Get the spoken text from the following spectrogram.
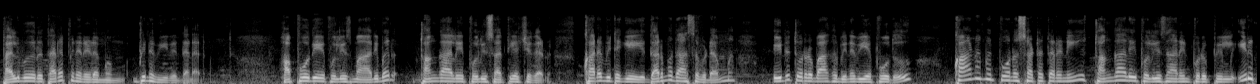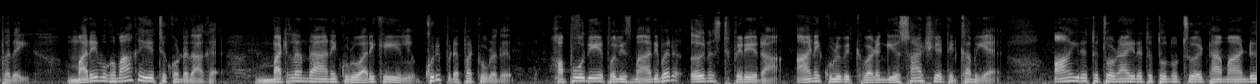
பல்வேறு தரப்பினரிடமும் வினவியிருந்தனர். அப்போதைய போலீஸ் மா அதிபர் தங்காலே போலீஸ் அத்தியட்சகர் கரவிட்டகி தர்மதாசவிடம் இது தொடர்பாக வினவிய போது காணாமல் போன சட்டத்தரணி தங்காலை போலீசாரின் பொறுப்பில் இருப்பதை மறைமுகமாக ஏற்றுக்கொண்டதாக பட்டலந்த ஆணைக்குழு அறிக்கையில் குறிப்பிடப்பட்டுள்ளது. அப்போதைய போலீஸ் மா அதிபர் ஏர்னஸ்ட் பெரேரா ஆணைக்குழுவிற்கு வழங்கிய சாட்சியத்திற்கமைய ஆயிரத்து தொள்ளாயிரத்து தொன்னூற்றி எட்டாம் ஆண்டு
